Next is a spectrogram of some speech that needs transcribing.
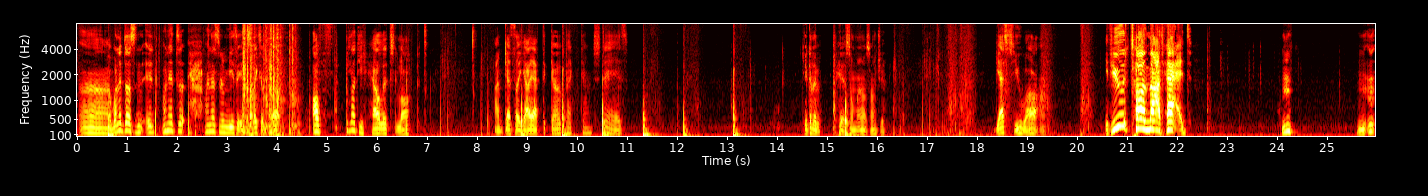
Uh, when it doesn't, it when it uh, when there's no music, it just makes it. Uh, oh bloody hell! It's locked. I'm guessing I have to go back downstairs. You're gonna appear somewhere else, aren't you? Yes, you are. If you turn that head... Hmm? Mm -mm.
